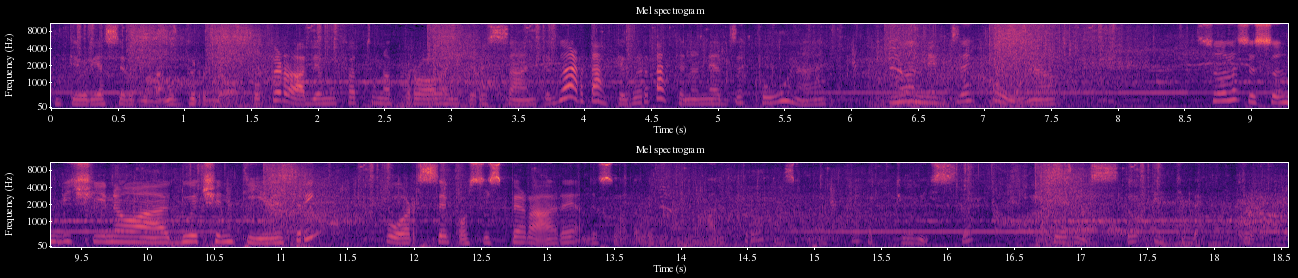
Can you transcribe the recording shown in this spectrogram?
in teoria servivano per dopo però abbiamo fatto una prova interessante guardate guardate non ne azzecco una eh. non ne azzecco una solo se sono vicino a due centimetri forse posso sperare adesso vado a beccare l'altro aspetta perché ti ho visto, ti ho visto e ti becco.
